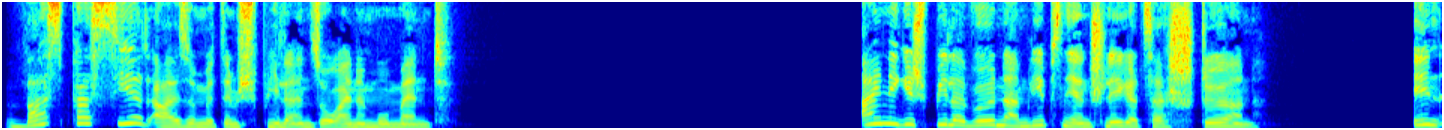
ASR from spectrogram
Was passiert also mit dem Spieler in so einem Moment? Einige Spieler würden am liebsten ihren Schläger zerstören. In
